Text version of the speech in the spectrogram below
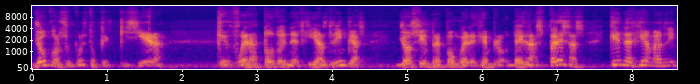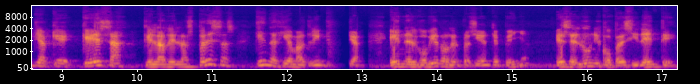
Yo, por supuesto, que quisiera que fuera todo energías limpias. Yo siempre pongo el ejemplo de las presas. ¿Qué energía más limpia que, que esa? Que la de las presas. ¿Qué energía más limpia? En el gobierno del presidente Peña es el único presidente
